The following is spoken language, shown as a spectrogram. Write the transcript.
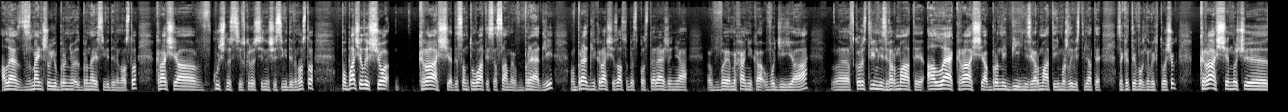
але з меншою броню, бронею CV-90, краща в кучності, в скорострільності CV-90. Побачили, що краще десантуватися саме в Бредлі. В Бредлі кращі засоби спостереження в механіка водія. е, Скорострільність гармати, але краща бронебійність гармати і можливість стріляти закритих вогневих точок. Краще ноч... е,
